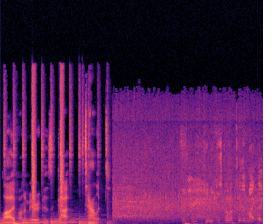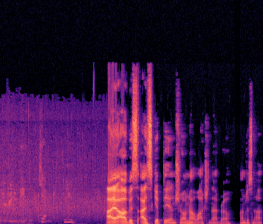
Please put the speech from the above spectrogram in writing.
live on America's Got Talent. Can you just come up to the mic like you're gonna be? Yeah. Mm. I obviously I skipped the intro. I'm not watching that, bro. I'm just not.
